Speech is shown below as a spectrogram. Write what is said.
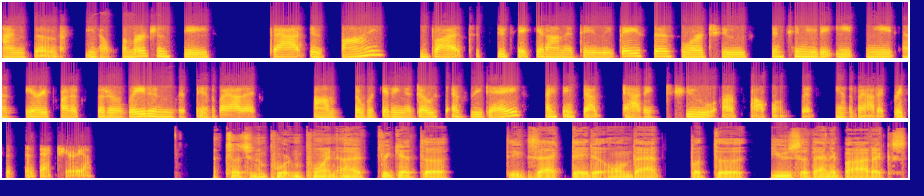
times of, you know, emergency, that is fine. But to take it on a daily basis or to continue to eat meat and dairy products that are laden with antibiotics, um, so we're getting a dose every day, I think that's adding to our problem with antibiotic resistant bacteria. That's such an important point. I forget the the exact data on that, but the use of antibiotics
